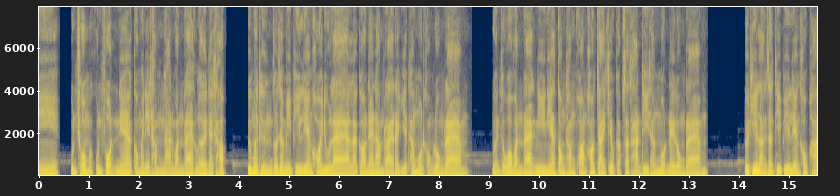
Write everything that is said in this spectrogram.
นี้ คุณชมกับคุณฝนเนี่ยก็ไม่ได้ทำงานวันแรกเลยนะครับ คือมาถึงก็จะมีพี่เลี้ยงคอยดูแล แล้วก็แนะนำรายละเอียดทั้งหมดของโรงแรม เหมือนกับว่าวันแรกนี้เนี่ยต้องทำความเข้าใจเกี่ยวกับสถานที่ทั้งหมดในโรงแรม โดยที่หลังจากที่พี่เลี้ยงเขาพา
